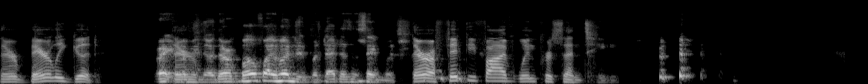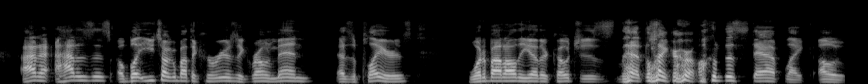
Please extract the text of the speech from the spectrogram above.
they're barely good. right. They're- mean, they're, they're above 500, but that doesn't say much. They're a 55 win percent team. How, how does this? Oh, but you talk about the careers of grown men as the players. What about all the other coaches that like are on the staff? Like, oh,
